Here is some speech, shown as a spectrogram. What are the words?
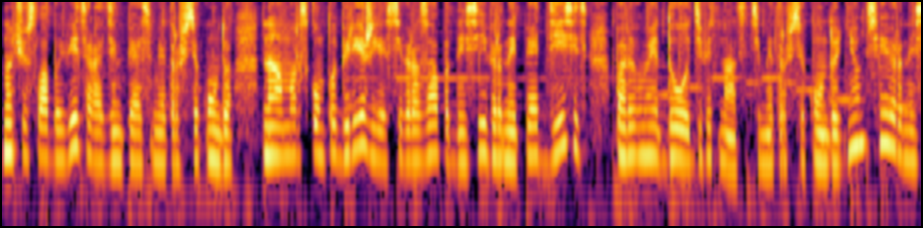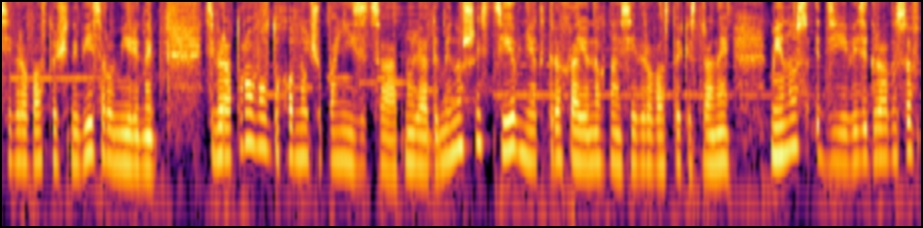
Ночью слабый ветер 1,5 метров в секунду, на морском побережье северо-западный, северный 5-10, порывами до 19 метров в секунду, днем северный, северо-восточный ветер умеренный. Температура воздуха ночью понизится от 0 до минус 6 в некоторых некоторых районах на северо-востоке страны минус 9 градусов.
